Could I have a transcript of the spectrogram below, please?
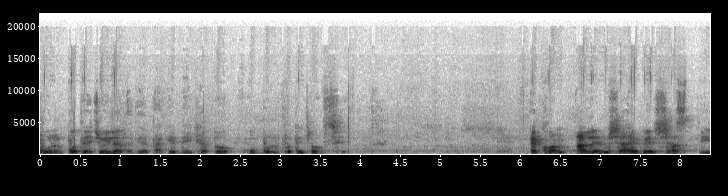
ভুল পথে চইলা থাকে, তাকে দেখা তো ও ভুল পথে চলছে। এখন আলেম সাহেবের শাস্তি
